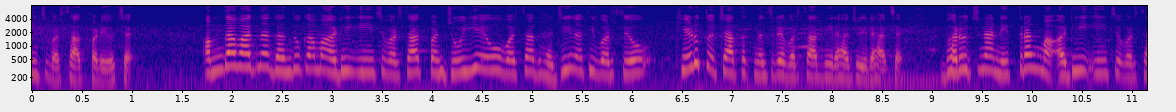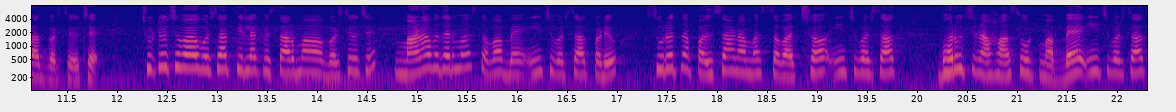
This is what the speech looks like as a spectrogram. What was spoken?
ઇંચ વરસાદ પડ્યો છે. અમદાવાદના ધંધુકામાં અઢી ઇંચ વરસાદ, પણ જોઈએ એવો વરસાદ હજી નથી વરસ્યો. ખેડૂતો ચાતક નજરે વરસાદની રાહ જોઈ રહ્યા છે. ભરૂચના નેત્રંગમાં અઢી ઇંચ વરસાદ વરસ્યો છે. છૂટોછવાયો વરસાદ કેટલાક વિસ્તારોમાં વરસ્યો છે. માણાવદરમાં સવા બે ઇંચ વરસાદ પડ્યો. સુરતના પલસાણામાં સવા છ ઇંચ વરસાદ ભરૂચના હાંસોટમાં બે ઇંચ વરસાદ,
